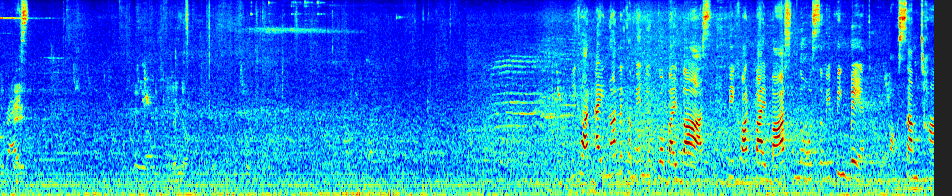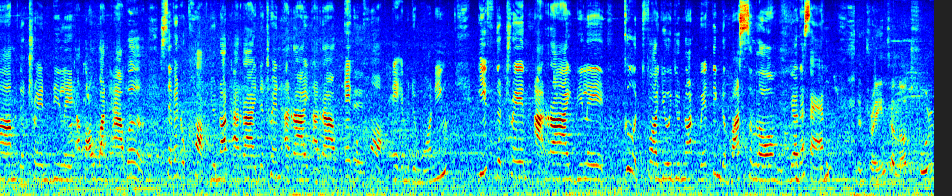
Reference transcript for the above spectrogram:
Okay. Right? Länger. Because I not recommend you go by bus. Because by bus no sleeping bed. Or sometime the train delay about one hour. Seven o'clock you not arrive. The train arrive around eight o'clock a.m. in the morning. If the train arrive delay good for you. You not waiting the bus so long. You understand? The trains are not full.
